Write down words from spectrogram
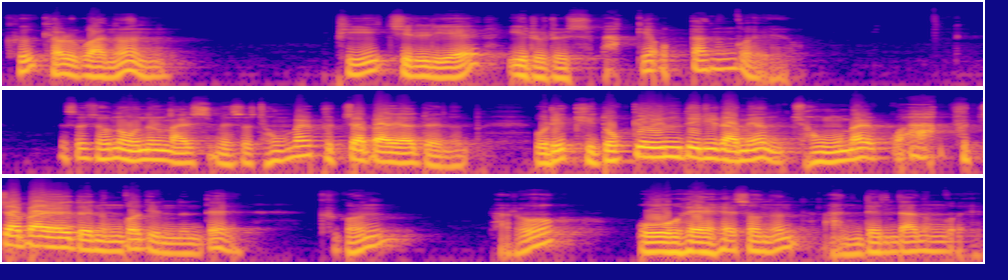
그 결과는 비진리에 이르를 수밖에 없다는 거예요. 그래서 저는 오늘 말씀에서 정말 붙잡아야 되는 우리 기독교인들이라면 정말 꽉 붙잡아야 되는 것 있는데 그건 바로 오해해서는 안 된다는 거예요.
